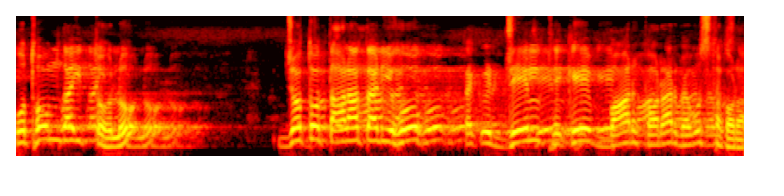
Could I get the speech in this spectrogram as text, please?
প্রথম দায়িত্ব হলো, যত তাড়াতাড়ি হোক তাকে জেল থেকে বার করার ব্যবস্থা করা।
